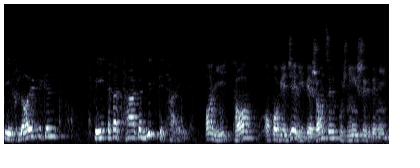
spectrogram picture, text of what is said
den Gläubigen späterer Tage mitgeteilt, Oni to opowiedzieli wierzącym późniejszych dni.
